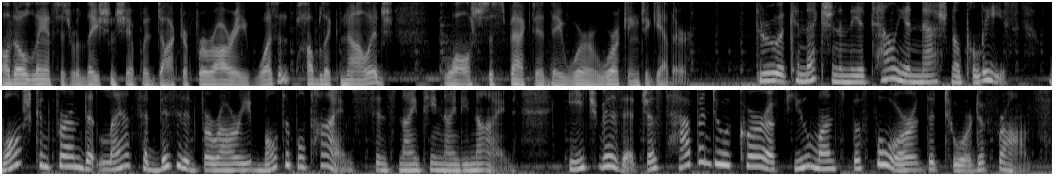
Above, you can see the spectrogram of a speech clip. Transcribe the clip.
Although Lance's relationship with Dr. Ferrari wasn't public knowledge, Walsh suspected they were working together. Through a connection in the Italian National Police, Walsh confirmed that Lance had visited Ferrari multiple times since 1999. Each visit just happened to occur a few months before the Tour de France.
